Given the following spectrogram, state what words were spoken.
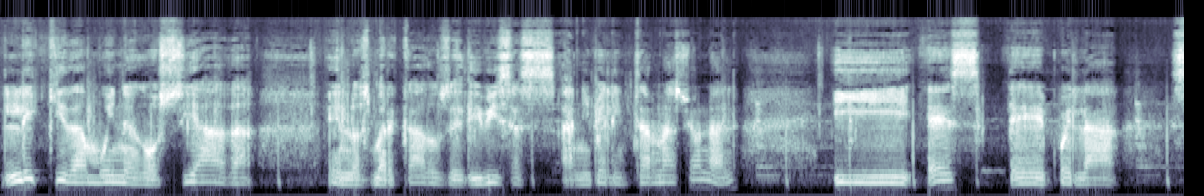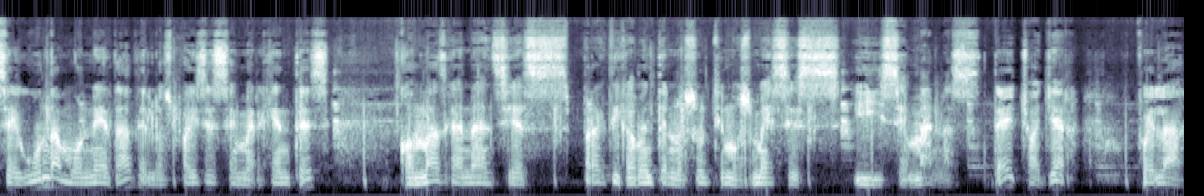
líquida, muy negociada en los mercados de divisas a nivel internacional y es pues la segunda moneda de los países emergentes con más ganancias prácticamente en los últimos meses y semanas. De hecho, ayer fue la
